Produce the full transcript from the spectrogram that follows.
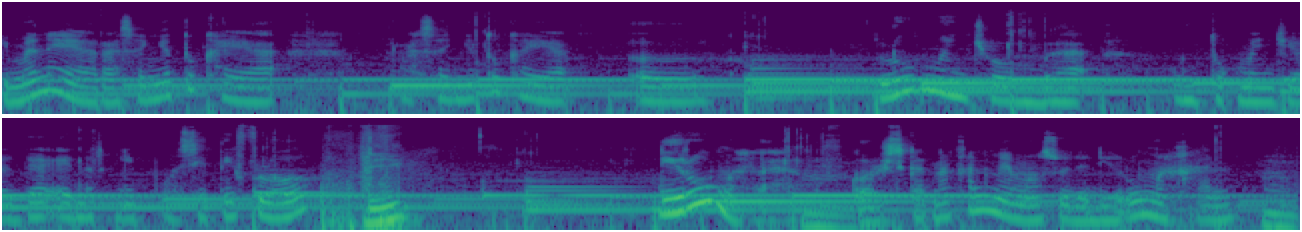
gimana ya rasanya tuh kayak rasanya tuh kayak eh, lu mencoba untuk menjaga energi positif lo di di rumah lah of course karena kan memang sudah di rumah kan. Hmm.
